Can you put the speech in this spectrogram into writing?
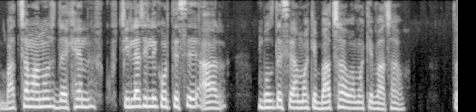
বাচ্চা মানুষ দেখেন, চিল্লাচিল্লি করতেছে আর বলতেছে, আমাকে বাঁচাও আমাকে বাঁচাও। তো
